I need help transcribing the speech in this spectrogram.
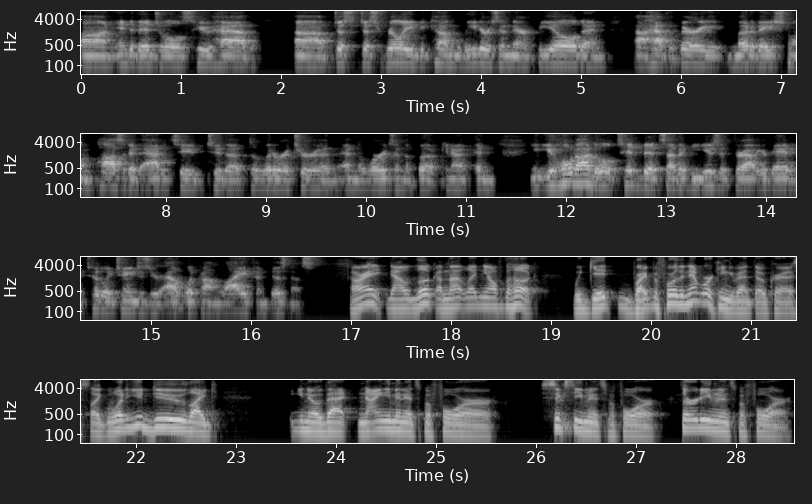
on individuals who have uh, just just really become leaders in their field and uh, have a very motivational and positive attitude to the, the literature and, and the words in the book. You know, and you, you hold on to little tidbits of it, and you use it throughout your day, and it totally changes your outlook on life and business. All right, now look, I'm not letting you off the hook we get right before the networking event though chris. Like what do you do like you know that 90 minutes before 60 minutes before 30 minutes before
